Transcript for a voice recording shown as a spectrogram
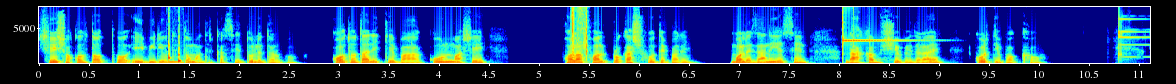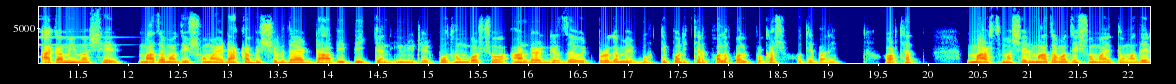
সেই সকল তথ্য এই ভিডিওতে তোমাদের কাছে তুলে ধরব। কত তারিখে বা কোন মাসে ফলাফল প্রকাশ হতে পারে বলে জানিয়েছেন ঢাকা বিশ্ববিদ্যালয় কর্তৃপক্ষ। আগামী মাসের মাঝামাঝি সময়ে ঢাকা বিশ্ববিদ্যালয়ের ডাবি বিজ্ঞান ইউনিটের প্রথম বর্ষ আন্ডার গ্রাজুয়েট প্রোগ্রামে ভর্তি পরীক্ষার ফলাফল প্রকাশ হতে পারে। অর্থাৎ মার্চ মাসের মাঝামাঝি সময়ে তোমাদের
